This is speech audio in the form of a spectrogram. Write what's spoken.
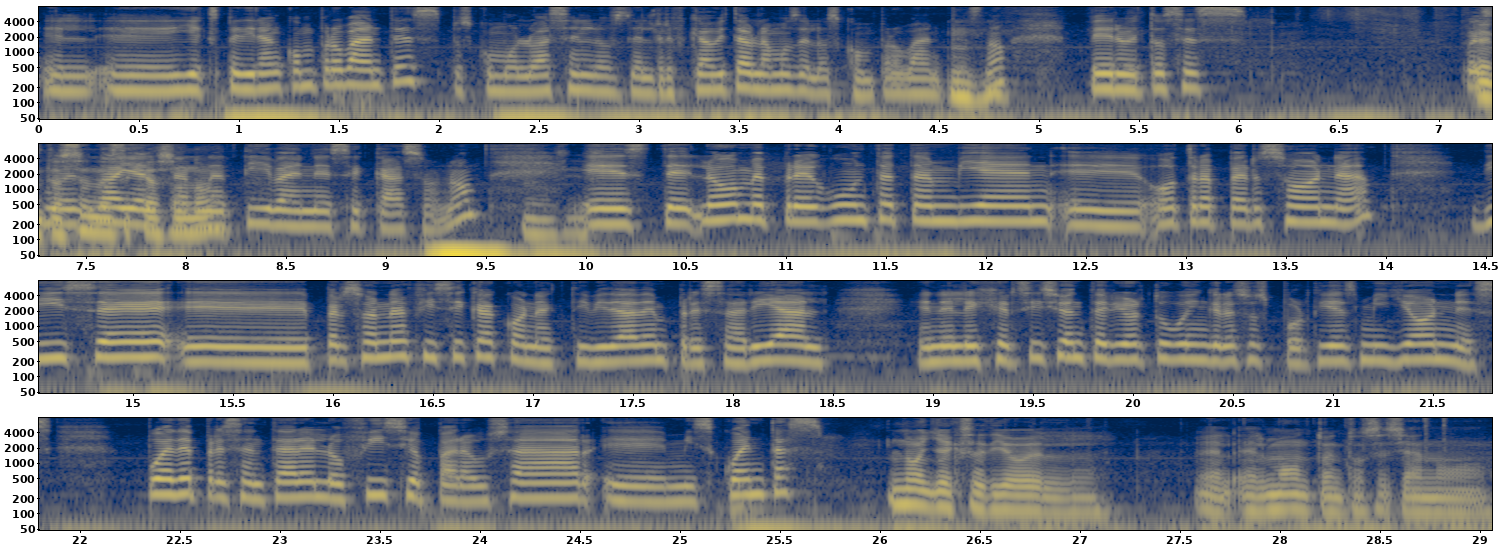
el, eh, y expedirán comprobantes, pues como lo hacen los del RIF, que ahorita hablamos de los comprobantes, ¿no? Pero entonces pues no, hay alternativa en ese caso, ¿no? Este, luego me pregunta también eh, otra persona, dice eh, persona física con actividad empresarial. En el ejercicio anterior tuvo ingresos por 10 millones. ¿Puede presentar el oficio para usar eh, mis cuentas? No, ya excedió el, el, monto, entonces ya no.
